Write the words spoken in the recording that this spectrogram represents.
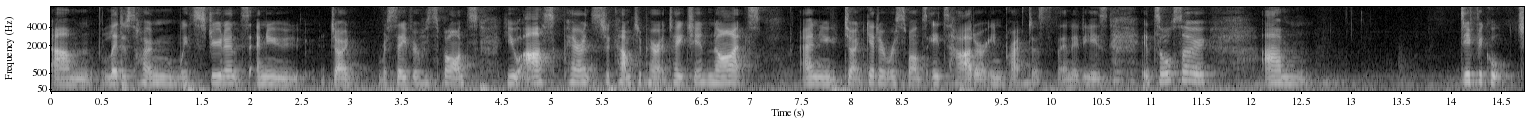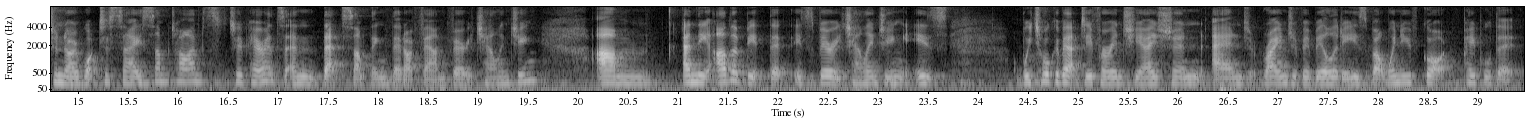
um, letters home with students and you don't receive a response, you ask parents to come to parent teacher nights and you don't get a response, it's harder in practice than it is. It's also um, difficult to know what to say sometimes to parents, and that's something that I found very challenging. Um, and the other bit that is very challenging is we talk about differentiation and range of abilities, but when you've got people that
